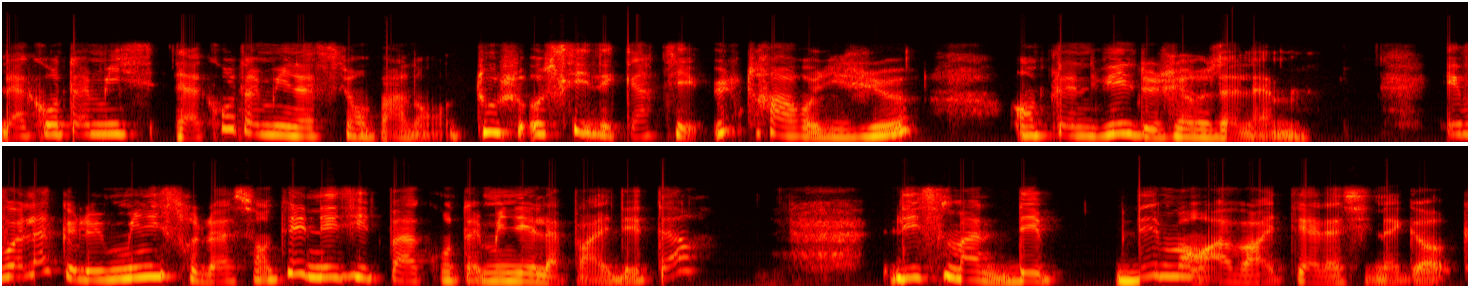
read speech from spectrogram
La, contamination touche aussi les quartiers ultra-religieux en pleine ville de Jérusalem. Et voilà que le ministre de la Santé n'hésite pas à contaminer l'appareil d'État. Lisman dément avoir été à la synagogue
